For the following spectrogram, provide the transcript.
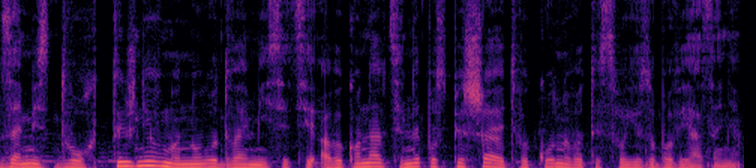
Замість двох тижнів минуло два місяці, а виконавці не поспішають виконувати свої зобов'язання.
